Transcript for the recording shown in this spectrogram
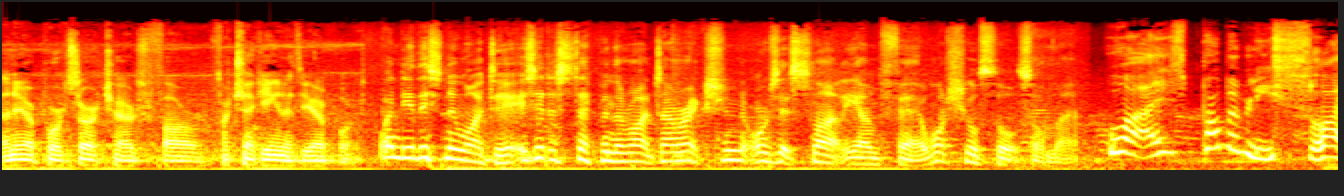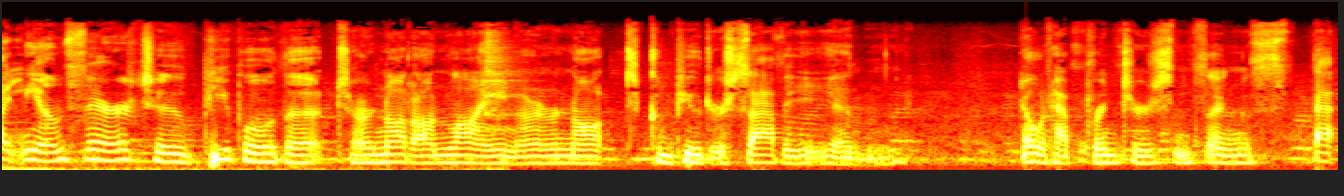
an airport surcharge for, for checking in at the airport. Wendy, this new idea, is it a step in the right direction or is it slightly unfair? What's your thoughts on that? Well, it's probably slightly unfair to people that are not online or are not computer savvy and don't have printers and things. That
